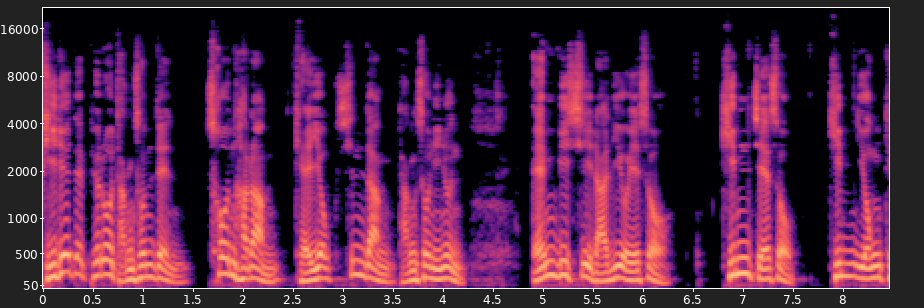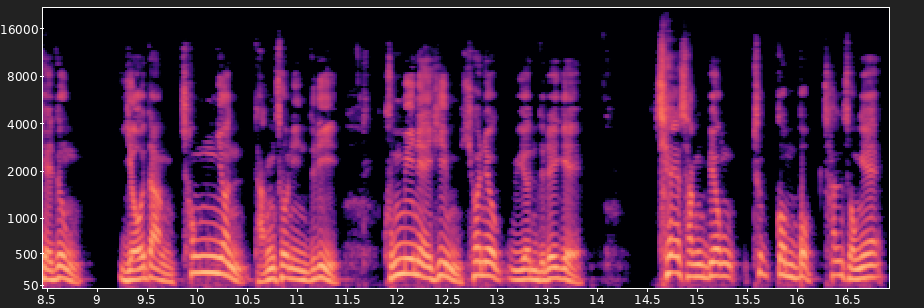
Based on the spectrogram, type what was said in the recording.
자, 비례대표로 당선된 선하람 개혁신당 당선인은 MBC 라디오에서 김재섭, 김영태 등 여당 청년 당선인들이 국민의힘 현역 위원들에게 최상병 특검법 찬성에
